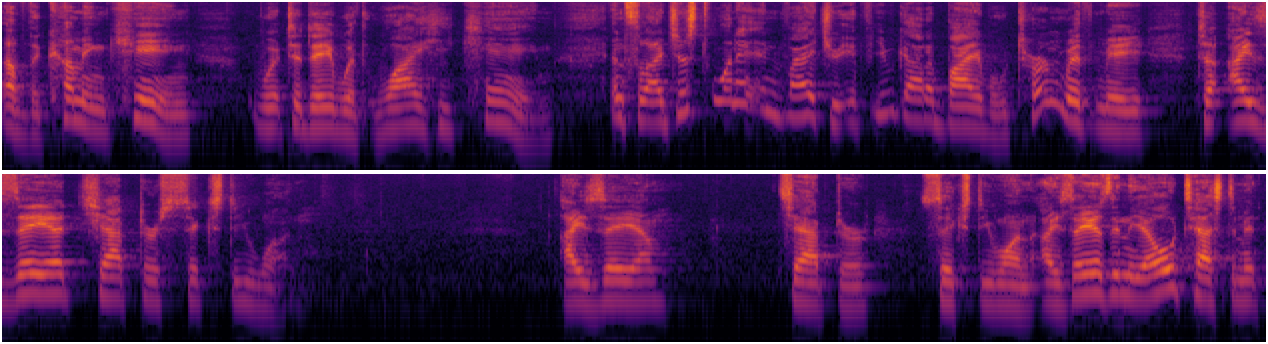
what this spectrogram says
of the coming King today with why he came. And so I just want to invite you, if you've got a Bible, turn with me to Isaiah chapter 61. Isaiah chapter 61. Isaiah is in the Old Testament.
